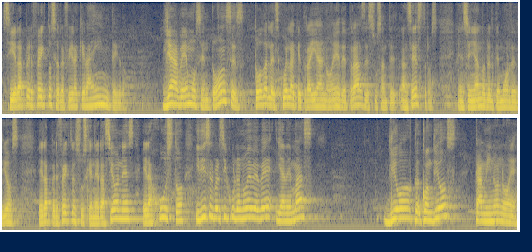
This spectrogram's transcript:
Si era perfecto, se refiere a que era íntegro. Ya vemos entonces toda la escuela que traía Noé detrás de sus ancestros, enseñándole el temor de Dios. Era perfecto en sus generaciones, era justo, y dice el versículo 9b, y además con Dios caminó Noé.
